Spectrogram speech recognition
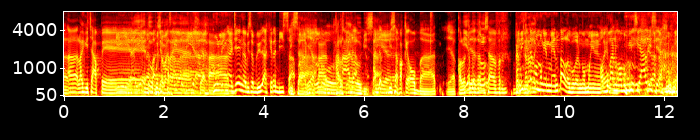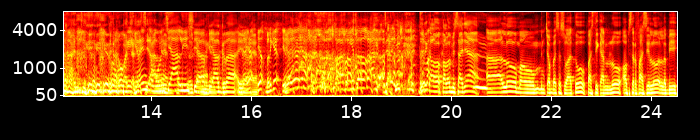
eh, lagi capek. Iya, iya, nah, itu punya masalah. itu dia. ya kan? Guling aja yang nggak bisa berdiri akhirnya bisa. Bisa, iya lo. kan. Harusnya ada, lu bisa. ada Iya. bisa pakai obat. Ya kalau Iya, dia nggak betul. bisa ber, Ini bergerak- kita ngomongin mental loh, bukan ngomongin yang Oh lain bukan ngomongin Cialis ya? Kenapa Ngomongin kirain Cialis? ngomongin Cialis ya, Bukan, bukan. Viagra. Ya, Ya, ya, yuk balik ya. ya, ya, ya. Kalau begitu, Jadi, kalau kalau misalnya eh, lu mau mencoba sesuatu, pastikan lu observasi lu lebih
